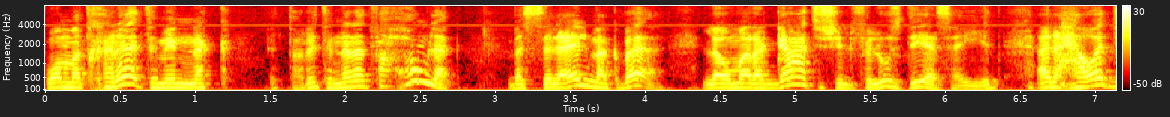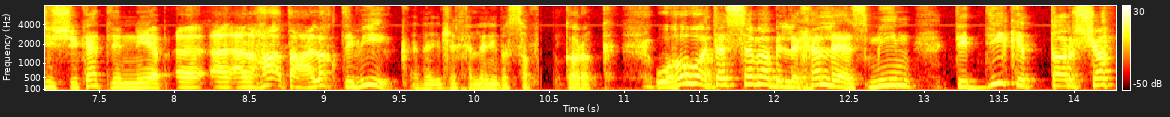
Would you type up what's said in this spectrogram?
وأما اتخنقت منك اضطريت إن أنا أدفعهم لك. بس لعلمك بقى لو ما رجعتش الفلوس دي يا سيد أنا هودي الشيكات للنيابه أه، أنا هقطع علاقتي بيك. أنا إيه اللي خلاني بس أفكرك؟ وهو ده السبب اللي خلى ياسمين تديك الطرشة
